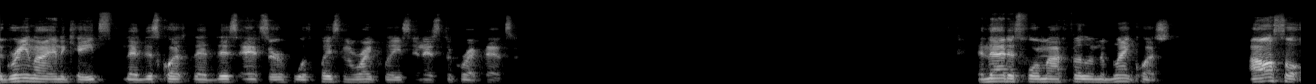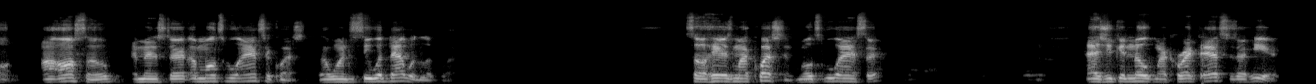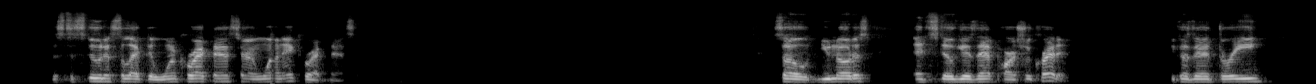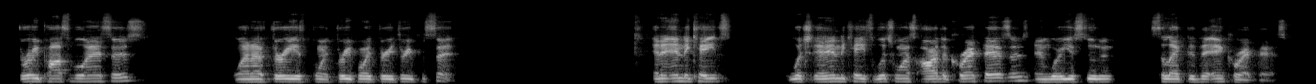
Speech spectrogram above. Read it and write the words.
The green line indicates that this question that this answer was placed in the right place and it's the correct answer. and that is for my fill in the blank question. I also I also administered a multiple answer question. I wanted to see what that would look like. So here's my question, multiple answer. As you can note, my correct answers are here. The student selected one correct answer and one incorrect answer. So you notice it still gives that partial credit because there are three three possible answers. One out of three is 0.3.33%. And it indicates which it indicates which ones are the correct answers and where your student selected the incorrect answer.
